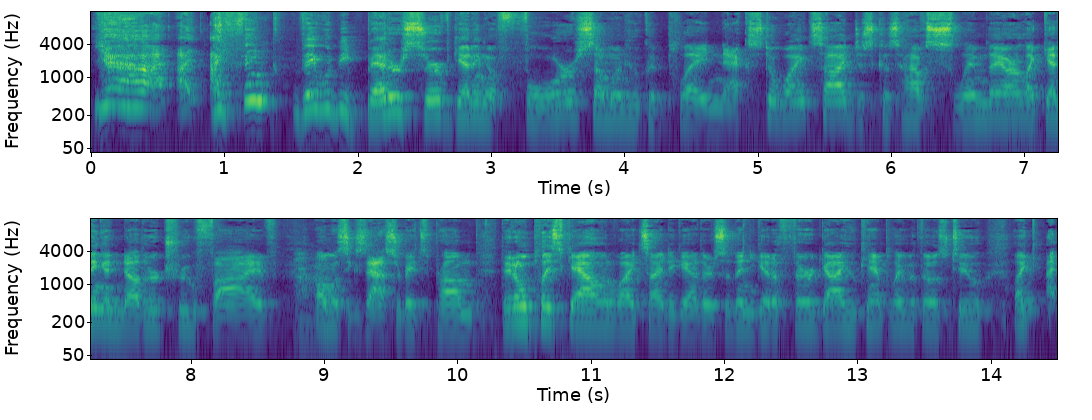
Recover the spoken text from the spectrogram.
Yeah, I, I think they would be better served getting a four, someone who could play next to Whiteside, just because how slim they are. Like getting another true 5 uh-huh. almost exacerbates the problem. They don't play Skal and Whiteside together, so then you get a third guy who can't play with those two. Like, I,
